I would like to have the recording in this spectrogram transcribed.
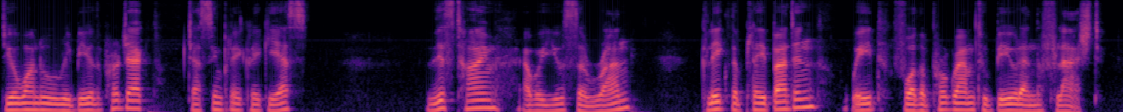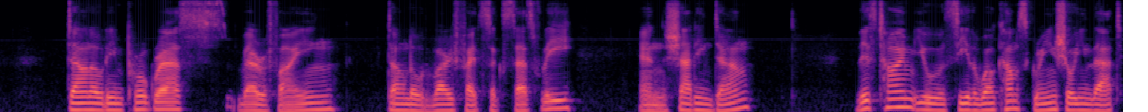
do you want to rebuild the project? Just simply click yes. This time I will use the run. Click the play button, wait for the program to build and flashed downloading progress, verifying, download verified successfully, and shutting down. This time you will see the welcome screen showing that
